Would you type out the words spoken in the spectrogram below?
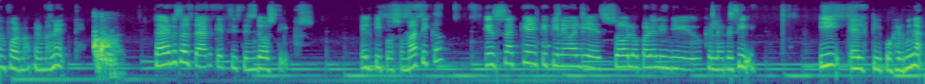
en forma permanente. Cabe resaltar que existen dos tipos. El tipo somática, que es aquel que tiene validez solo para el individuo que la recibe, y el tipo germinal,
